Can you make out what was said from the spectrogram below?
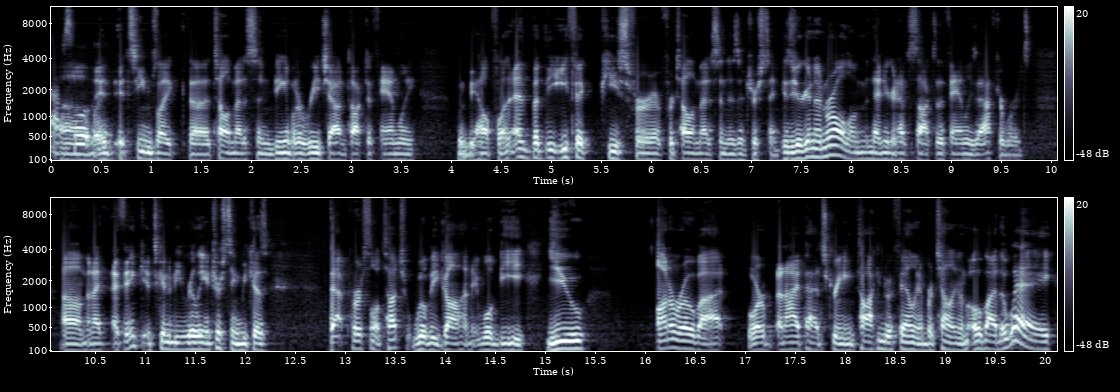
Absolutely. Um, it, it, seems like the telemedicine, being able to reach out and talk to family, would be helpful. And, but the EFIC piece for, for telemedicine is interesting because you're going to enroll them and then you're going to have to talk to the families afterwards. Um, and I, I, think it's going to be really interesting because that personal touch will be gone. It will be you on a robot or an iPad screen talking to a family member telling them, oh, by the way.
